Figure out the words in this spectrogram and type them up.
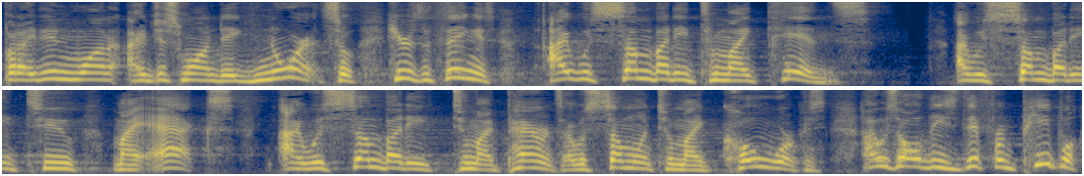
but I didn't want, I just wanted to ignore it. So here's the thing is, I was somebody to my kids. I was somebody to my ex. I was somebody to my parents. I was someone to my coworkers. I was all these different people.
